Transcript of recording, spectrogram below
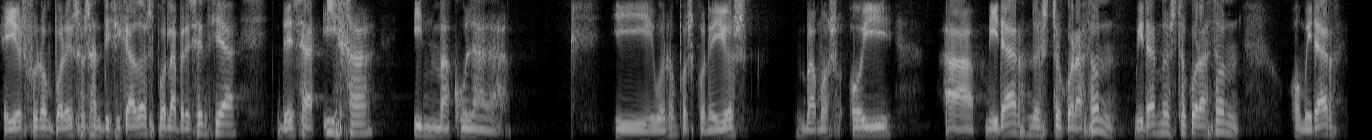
Ellos fueron por eso santificados por la presencia de esa hija inmaculada. Y bueno, pues con ellos vamos hoy a mirar nuestro corazón, mirar nuestro corazón o mirar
